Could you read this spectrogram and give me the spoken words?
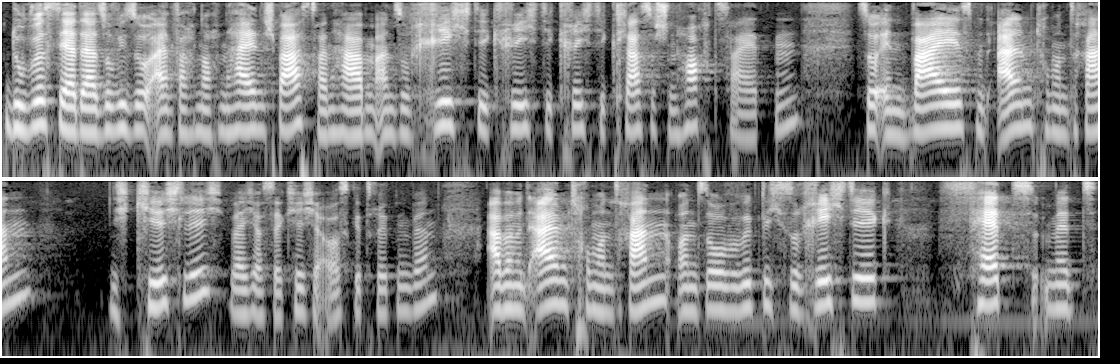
du wirst ja da sowieso einfach noch einen heilen Spaß dran haben an so richtig, richtig, richtig klassischen Hochzeiten. So in weiß, mit allem drum und dran. Nicht kirchlich, weil ich aus der Kirche ausgetreten bin, aber mit allem drum und dran und so wirklich so richtig fett mit,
